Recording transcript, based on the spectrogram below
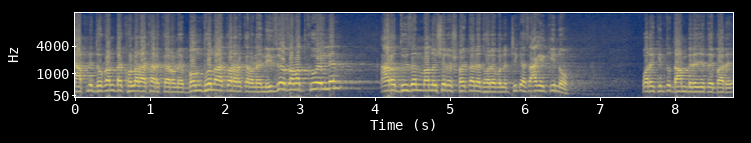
আপনি দোকানটা খোলা রাখার কারণে, বন্ধ না করার কারণে নিজেও জামাত খুয়াইলেন, আরও দুইজন মানুষের শয়তানে ধরে বলে, ঠিক আছে, আগে কিনো। পরে কিন্তু দাম বেড়ে যেতে পারে,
